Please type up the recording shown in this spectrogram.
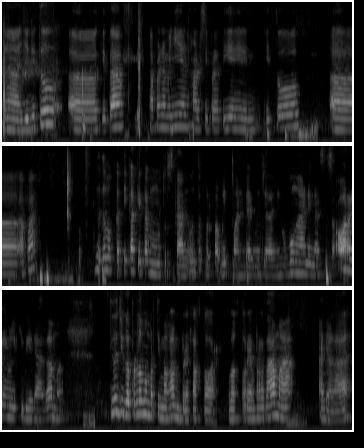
nah, jadi tuh eh, kita apa namanya yang harus diperhatiin itu eh, apa? Tentu ketika kita memutuskan untuk berkomitmen dan menjalani hubungan dengan seseorang yang memiliki beda agama, kita juga perlu mempertimbangkan beberapa faktor. Faktor yang pertama adalah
